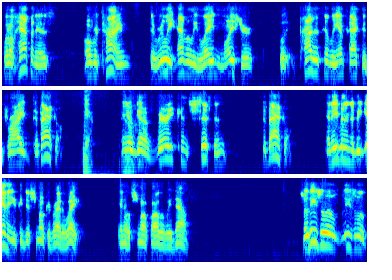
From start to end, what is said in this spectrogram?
what will happen is over time, the really heavily laden moisture positively impact the dried tobacco. Yeah. And you'll get a very consistent tobacco. and even in the beginning, you could just smoke it right away. You know, smoke all the way down. So these little these little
